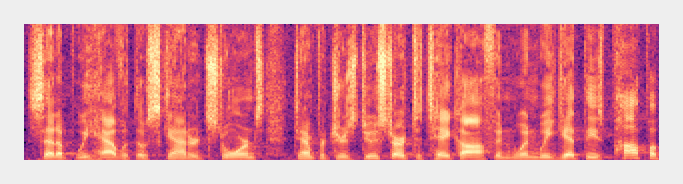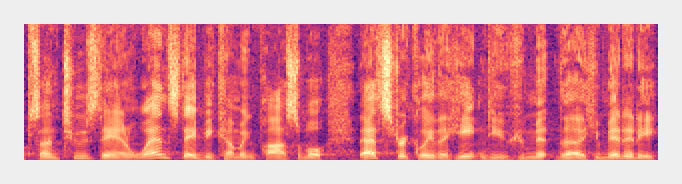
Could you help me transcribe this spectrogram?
setup we have with those scattered storms. Temperatures do start to take off, and when we get these pop ups on Tuesday and Wednesday becoming possible, that's strictly the heat and the humidity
